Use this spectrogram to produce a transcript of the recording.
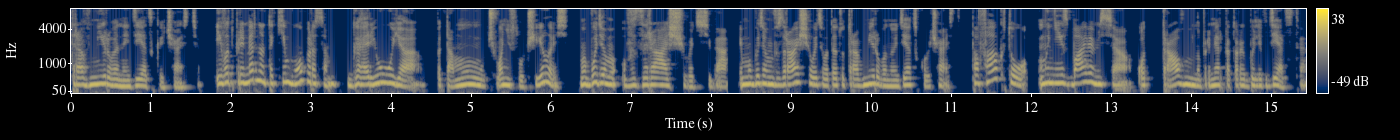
травмированной детской частью. И вот примерно таким образом, горюя по тому, чего не случилось, мы будем взращивать себя, и мы будем взращивать вот эту травмированную детскую часть. По факту мы не избавимся от травм, например, которые были в детстве.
